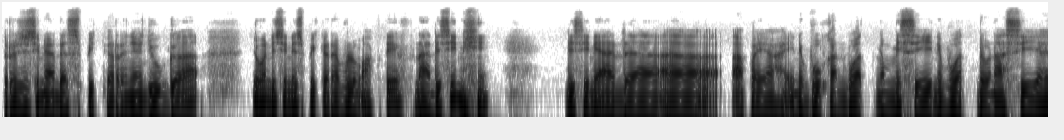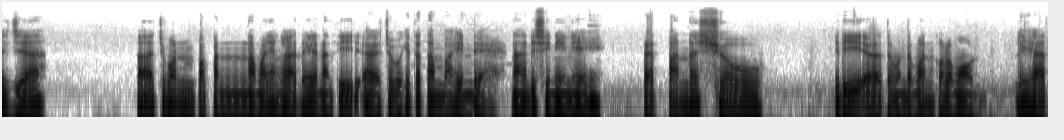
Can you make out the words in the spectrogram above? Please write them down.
Terus di sini ada speakernya juga. Cuman di sini speakernya belum aktif. Nah, di sini di sini ada uh, apa ya ini bukan buat ngemis sih ini buat donasi aja. Uh, cuman papan namanya nggak ada ya nanti uh, coba kita tambahin deh. Nah di sini nih Red Panda Show. Jadi uh, teman-teman kalau mau lihat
